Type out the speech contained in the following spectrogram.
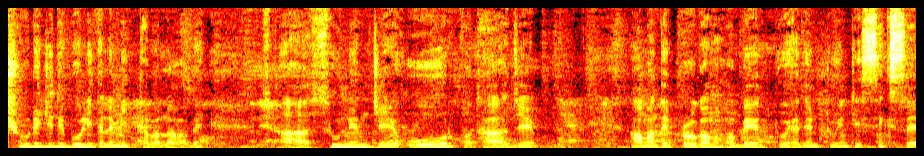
সুরে যদি বলি, তাহলে মিথ্যা বলা হবে। সুনেম যে ওর কথা যে আমাদের প্রোগ্রাম হবে টু থাউজেন্ড টোয়েন্টি সিক্সে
